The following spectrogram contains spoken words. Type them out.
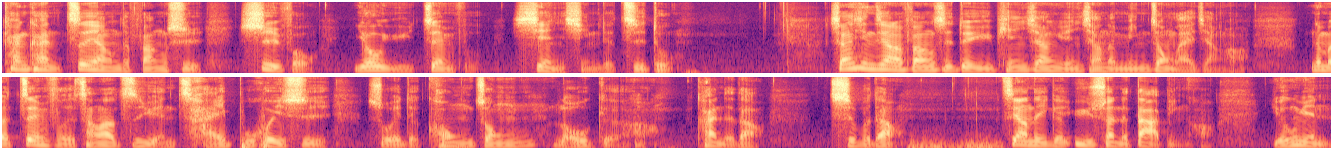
看看这样的方式是否优于政府现行的制度。相信这样的方式对于偏乡原乡的民众来讲，哈，那么政府的长照资源才不会是所谓的空中楼阁，哈，看得到吃不到这样的一个预算的大饼，哈，永远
